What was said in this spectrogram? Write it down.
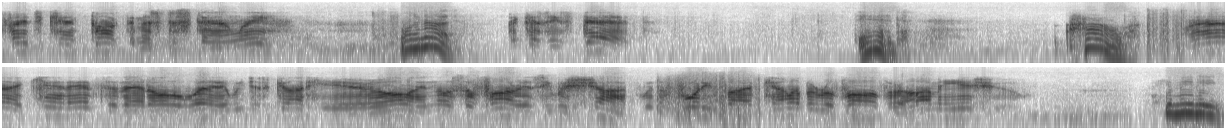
afraid you can't talk to Mr. Stanley Why not? because he's dead. Dead. How? I can't answer that all the way. We just got here. All I know so far is he was shot with a 45 caliber revolver, army issue. You mean he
